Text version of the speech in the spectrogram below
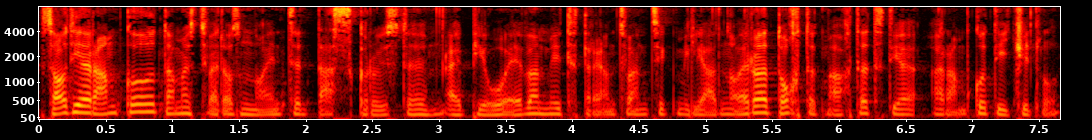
Saudi Aramco, damals 2019 das größte IPO ever mit 23 Milliarden Euro, Tochter gemacht hat, die Aramco Digital.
